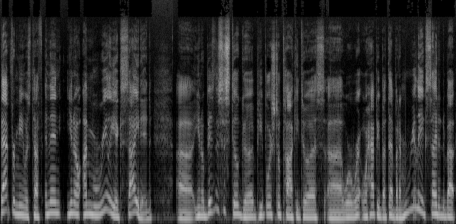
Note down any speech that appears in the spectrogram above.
that for me was tough. And then you know I'm really excited uh, you know, business is still good. People are still talking to us. Uh, we're, we're, we're happy about that. But I'm really excited about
